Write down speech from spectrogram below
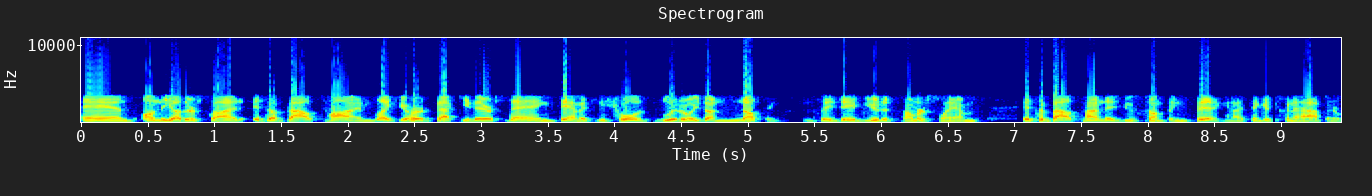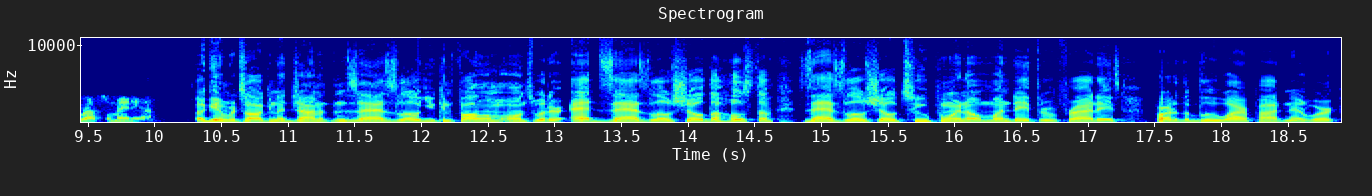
And on the other side, it's about time, like you heard Becky there saying, Damage Control has literally done nothing since they debuted at SummerSlam. It's about time they do something big, and I think it's going to happen at WrestleMania. Again, we're talking to Jonathan Zaslow. You can follow him on Twitter at Zaslow Show, the host of Zaslow Show 2.0 Monday through Fridays, part of the Blue Wire Pod Network.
